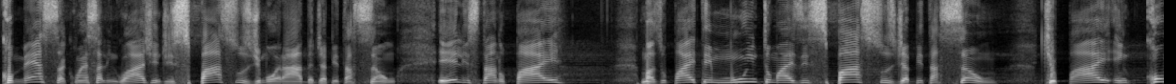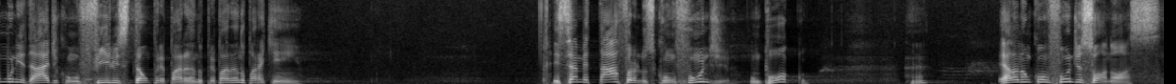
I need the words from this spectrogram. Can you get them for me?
começa com essa linguagem de espaços de morada, de habitação. Ele está no Pai, mas o Pai tem muito mais espaços de habitação que o Pai, em comunidade com o Filho, estão preparando. Preparando para quem? E se a metáfora nos confunde um pouco, né, ela não confunde só nós.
